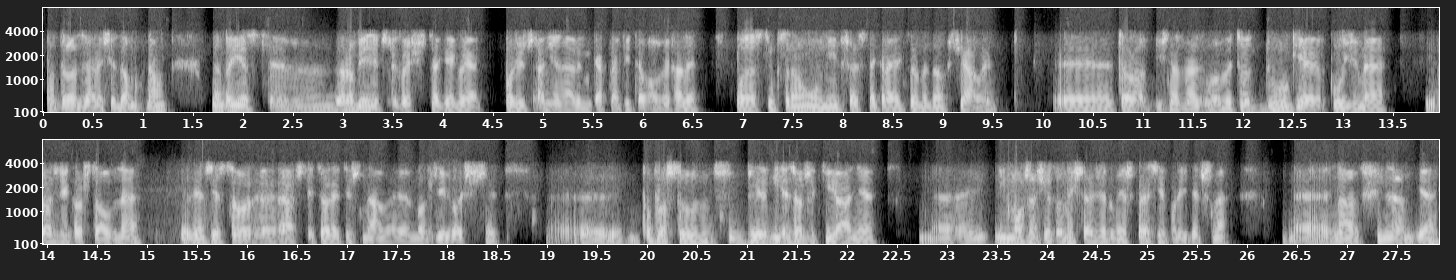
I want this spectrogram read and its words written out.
po drodze, ale się domkną. No to jest e, robienie czegoś takiego jak pożyczanie na rynkach kapitałowych, ale poza strukturą Unii przez te kraje, które będą chciały e, to robić. Natomiast byłoby to długie, późne i bardziej kosztowne, więc jest to raczej teoretyczna e, możliwość. Po prostu jest oczekiwanie i można się domyślać, że również presje polityczne na Finlandię,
